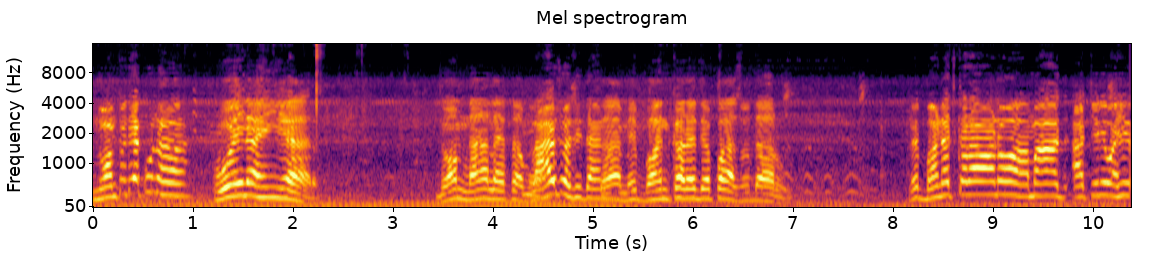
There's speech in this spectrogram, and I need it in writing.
નોમ તો દેખું ને. કોઈ નહીં યાર. નોમ ના લેતા લાવ્યો છો સીધા તમે બંધ કરે દે પાછું દારૂ. એટલે બંધ જ કરાવવાનો આમાં આ ચીરી વહી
